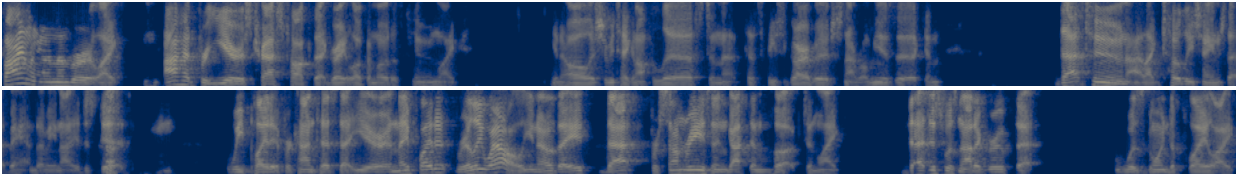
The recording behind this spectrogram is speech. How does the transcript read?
finally i remember like i had for years trash talked that great locomotive tune like you know oh it should be taken off the list and that that's a piece of garbage. It's not real music. And that tune i like totally changed that band. I mean i just did. Huh. we played it for contests that year and they played it really well you know? They that for some reason got them hooked and like that just was not a group that was going to play like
